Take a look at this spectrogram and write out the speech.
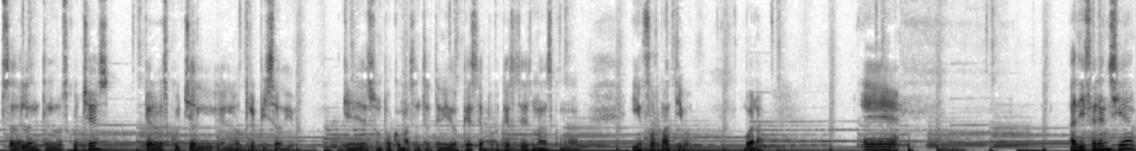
pues adelante, no lo escuches, pero escuche el, otro episodio, que es un poco más entretenido que este, porque este es más como informativo. Bueno, eh, a diferencia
